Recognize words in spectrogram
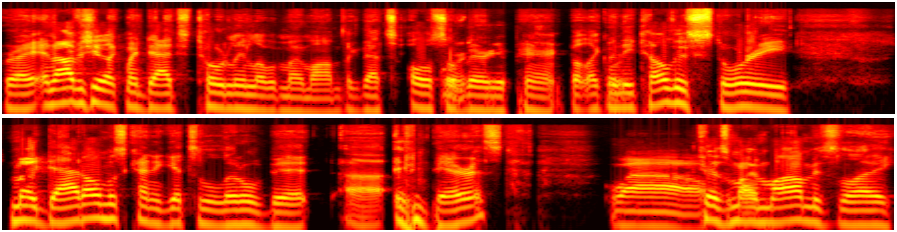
Right. And obviously, like my dad's totally in love with my mom. Like that's also very apparent. But like when they tell this story, my dad almost kind of gets a little bit uh embarrassed wow. because my mom is like,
